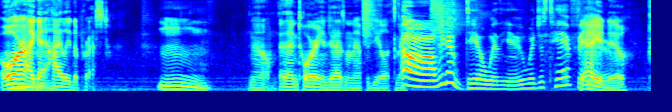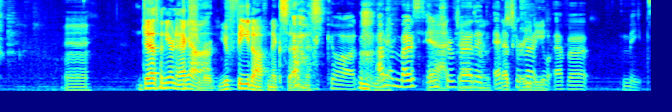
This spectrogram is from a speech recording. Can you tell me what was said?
Or I get highly depressed. Mm. No. And then Tori and Jasmine have to deal with me. oh, we don't deal with you. We're just here for yeah, you. you do. Eh. Jasmine, you're an extrovert. Yeah. You feed off Nick's sadness. Oh my god. I'm the most Yeah, introverted Jasmine, extrovert you'll ever meet.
